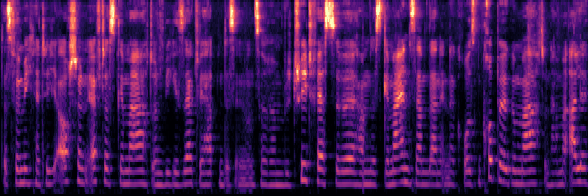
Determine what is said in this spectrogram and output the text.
das für mich natürlich auch schon öfters gemacht. Und wie gesagt, wir hatten das in unserem Retreat-Festival, haben das gemeinsam dann in der großen Gruppe gemacht und haben alle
